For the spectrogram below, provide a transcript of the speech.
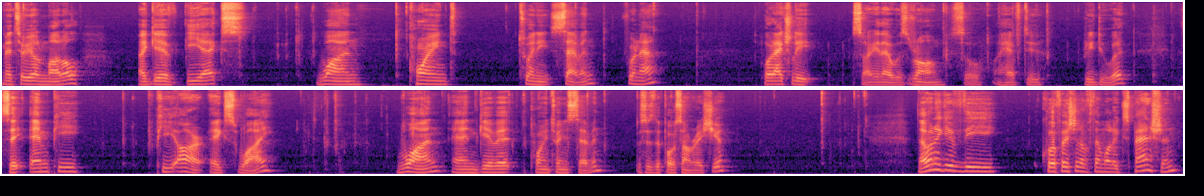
material model, I give EX 1 point 27 for now. Or actually, sorry, that was wrong. So I have to redo it. Say MP PR XY 1 and give it 0.27. This is the Poisson ratio. Now I want to give the coefficient of thermal expansion.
